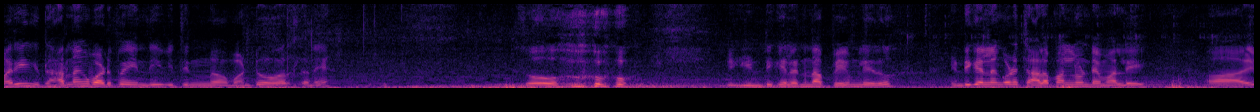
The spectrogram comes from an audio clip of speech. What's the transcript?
మరీ దారుణంగా పడిపోయింది విత్ ఇన్ వన్ టూ అవర్స్లోనే సో ఇక ఇంటికి వెళ్ళడం నా ఏం లేదు. ఇంటికి వెళ్ళినా కూడా చాలా పనులు ఉంటాయి మళ్ళీ. ఈ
